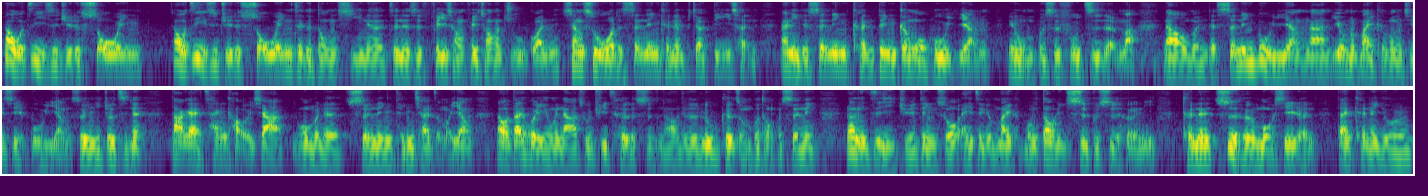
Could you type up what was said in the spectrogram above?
那我自己是觉得收音。那我自己是觉得收音这个东西呢，真的是非常非常的主观。像是我的声音可能比较低沉，那你的声音肯定跟我不一样，因为我们不是复制人嘛。那我们的声音不一样，那用的麦克风其实也不一样，所以你就只能大概参考一下我们的声音听起来怎么样。那我待会也会拿出去测试，然后就是录各种不同的声音，让你自己决定说，哎，这个麦克风到底适不适合你？可能适合某些人，但可能有人。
